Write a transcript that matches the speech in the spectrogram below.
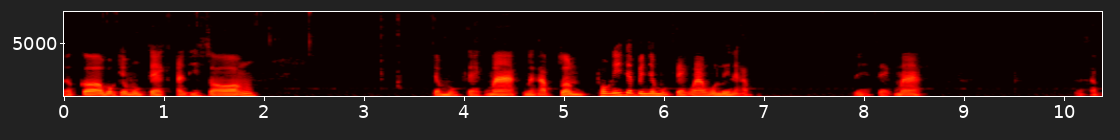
แล้วก็บล็อกจมูกแตกอันที่สองจมูกแตกมากนะครับ ส่วนพวกนี้จะเป็นจมูกแตกมากหมดเลยนะครับเนี่ยแตกมากนะครับ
